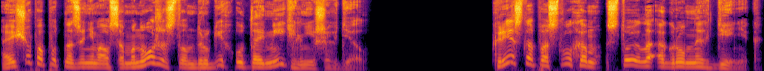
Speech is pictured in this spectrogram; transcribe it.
А еще попутно занимался множеством других утомительнейших дел. Кресло, по слухам, стоило огромных денег.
